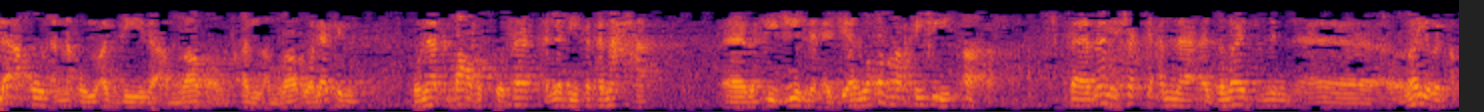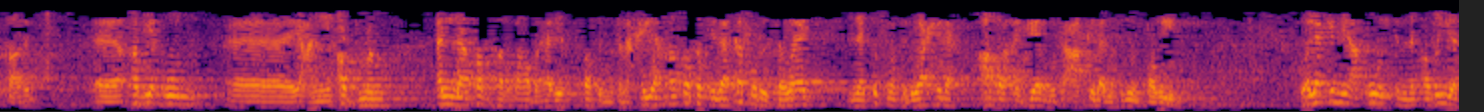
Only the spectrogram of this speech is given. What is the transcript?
لا أقول أنه يؤدي إلى أمراض أو انتقال الأمراض ولكن هناك بعض الصفات التي تتنحى في جيل من الأجيال وتظهر في جيل آخر فما من شك أن الزواج من غير الأقارب قد يكون يعني أضمن ألا تظهر بعض هذه الصفات المتنحية خاصة إذا كثر الزواج من الأسرة الواحدة عبر أجيال متعاقبة لسنين طويلة. ولكني أقول أن قضية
